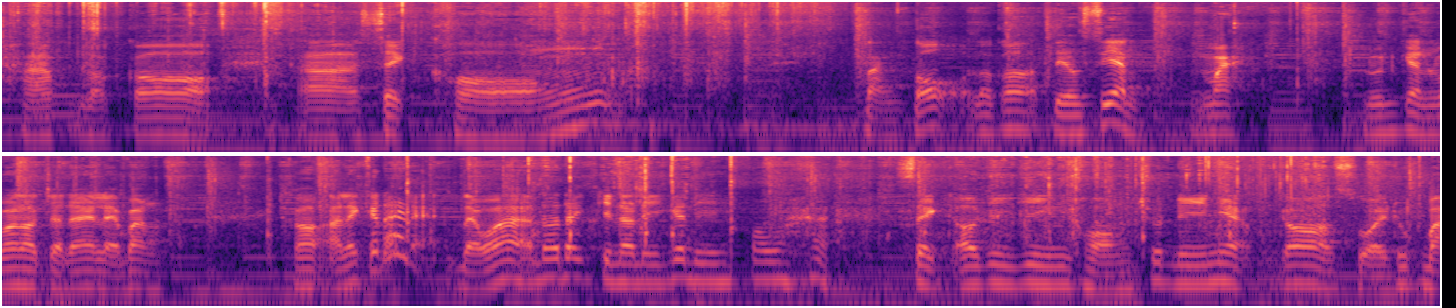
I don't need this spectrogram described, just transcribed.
ครับ แล้วก็เซกของต่างโต๊ะแล้วก็เตียวเซียนมา ลุ้นกันว่าเราจะได้อะไรบ้าง ก็อะไรก็ได้แหละ แต่ว่าถ้าได้กินนารีก็ดี เพราะว่าเซกเอาจริง ๆ ของชุดนี้เนี่ยก็สวยทุกใบ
